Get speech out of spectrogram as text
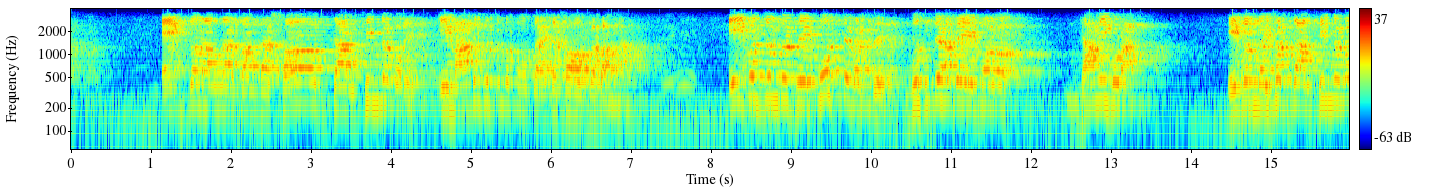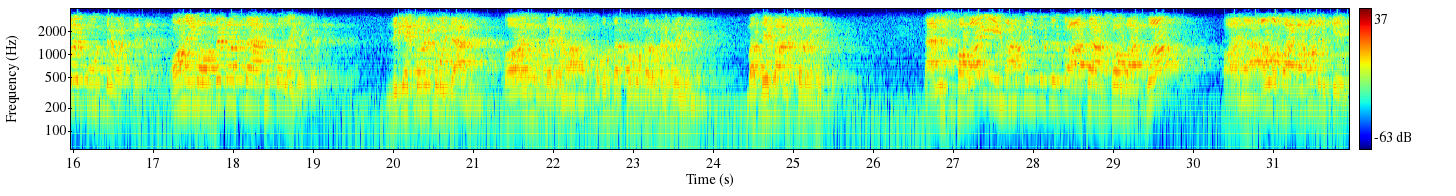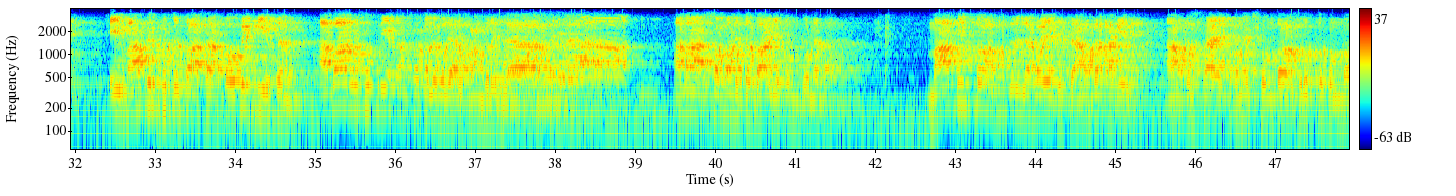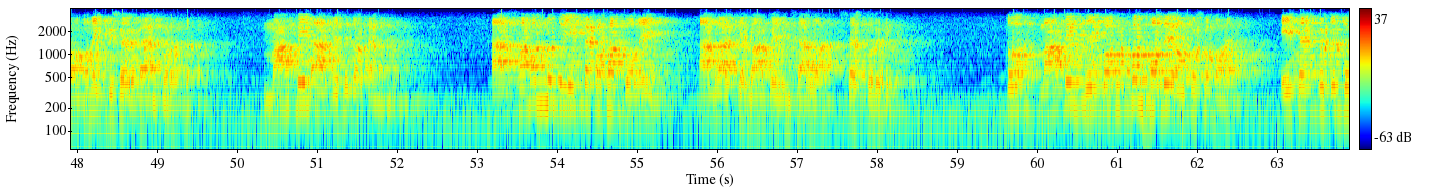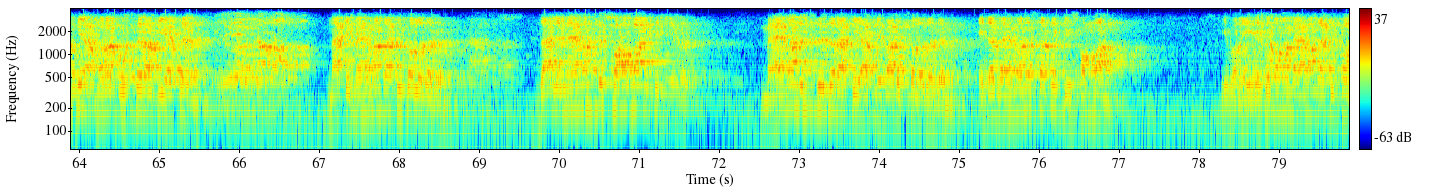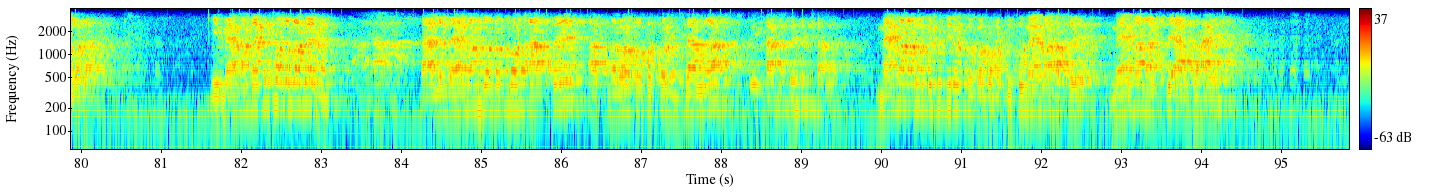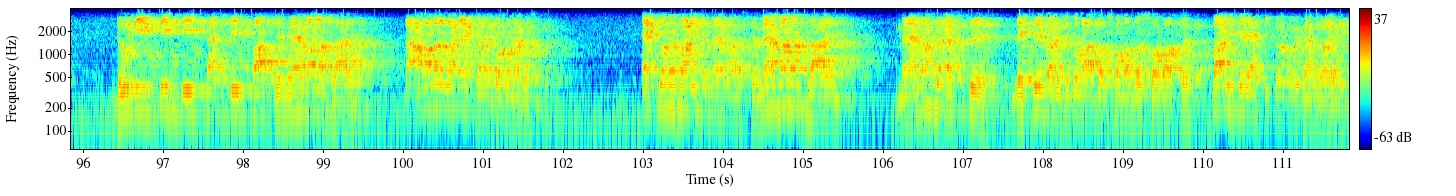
একজন আল্লাহর বান্দা সব জাল ছিন্ন করে এই মাহবিল পর্যন্ত পৌঁছায়, এটা সহজ ব্যাপার না। এই পর্যন্ত যে করতে পারছে, বুঝতে হবে বড় দামি গোড়া এই জন্য এইসব জাল ছিন্ন করে পৌঁছতে পারছে। অনেকে অর্ধেক রাস্তা আছে, চলে গেছে। জিজ্ঞেস করে কই যান? কয়, মুখ জায়গা মা খবরদার খবরদার, ওখানে যাইয়েন বা দেবার চলে গেছে। তাহলে সবাই এই মাহফিল পর্যন্ত আসার সৌভাগ্য হয় না। আল্লাহ পাক আমাদেরকে এই মাহফিল পর্যন্ত আসার তৌফিক দিয়েছেন। আবারও সক্রিয় দান সকালে বলে, আলহামদুলিল্লাহ। আমার সম্মানিত ভাই এবং বোনেরা, মাহফিল তো আলহামদুলিল্লাহ হয়ে গেছে। আমাদের আগে আমাদের সাহেব অনেক সুন্দর, গুরুত্বপূর্ণ অনেক বিষয়ে বয়ান করেছে মাহফিল আর বেশি দরকার নেই। আর সামান্য দুই একটা কথা বলে আমরা আজকের মাহফিল ইনশাআল্লাহ শেষ করে দিব। তো মাহফিল যে কতক্ষণ হবে অল্প সময় এই শেষ পর্যন্ত কি আপনারা বসতে রাজি আছেন? নাকি মেহমান রাখি চলে যাবেন? যাইলে মেহমানকে সহ বাড়িতে নিয়ে যাবেন। মেহমান স্টেজে রাখি, আপনি বাড়ি চলে যাবেন। এটা মেহমানের সাথে কি সম্মান? কি বলে, এই দেশে মনে মেহমান রাখি চলে যায়? কি মেহমান রাখি চলে যাবেন? তাহলে মেহমান যতক্ষণ আছে, আপনারাও ততক্ষণ ইনশাল্লাহ থাকবেন ইনশাল্লাহ মেহমান আবার বেশি বিরক্ত করব না, কিছু মেহমান আছে, মেহমান আসছে আর যায় না। দুই দিন, তিন দিন, চার দিন, পাঁচ দিন মেহমান আর যায় না। তা আমাদের এলাকায় একবার এক ঘটনা ঘটছে। একজনের বাড়িতে মেহমান আসছে, মেহমান আর যায় না। মেহমান যে আসছে দেখতে বাড়িতে কোনো আদর সমাদর সব আছে বাড়িতে আর কি করব, এখানে রয়ে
